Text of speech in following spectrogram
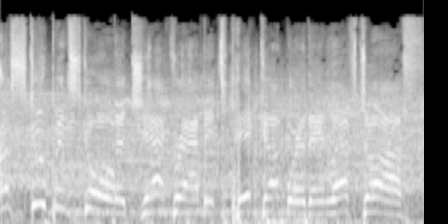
a scoop and score. The Jackrabbits pick up where they left off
